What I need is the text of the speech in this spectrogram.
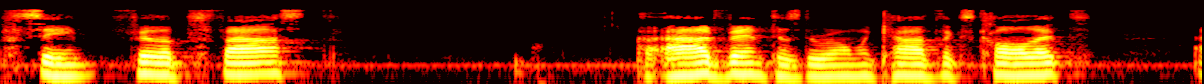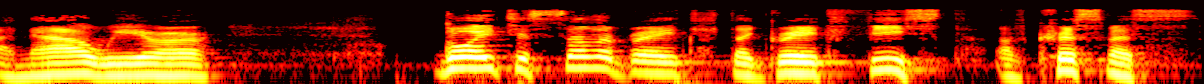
St. Philip's fast, Advent as the Roman Catholics call it, and now we are going to celebrate the great feast of Christmas.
